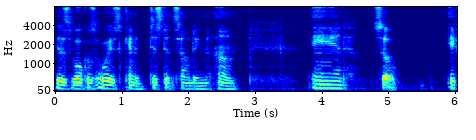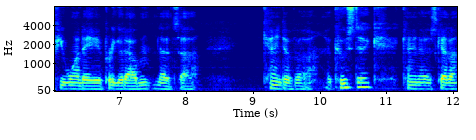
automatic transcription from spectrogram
his vocals always kind of distant sounding. Um, and so, if you want a pretty good album that's uh, kind of uh, acoustic, kind of it's got a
